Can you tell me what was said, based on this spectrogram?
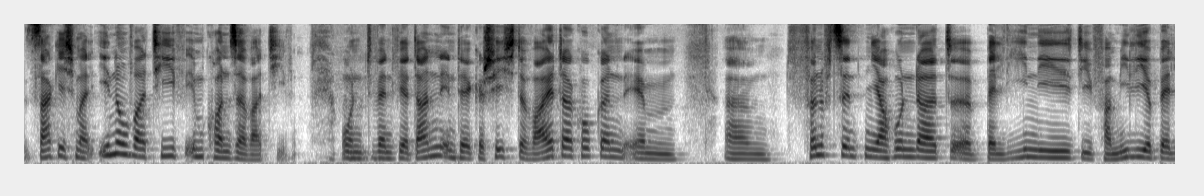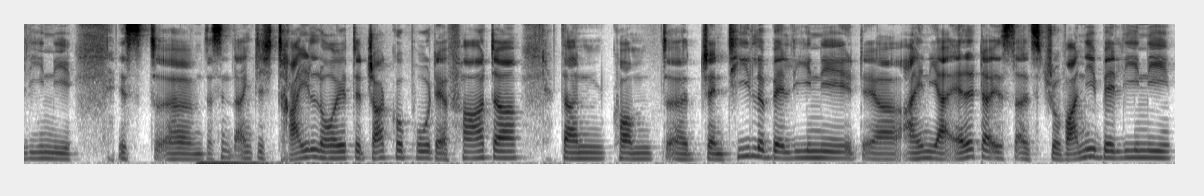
sag ich mal, innovativ im Konservativen. Und wenn wir dann in der Geschichte weiter gucken, im ähm, 15. Jahrhundert, äh, Bellini, die Familie Bellini ist, äh, das sind eigentlich drei Leute, Jacopo, der Vater, dann kommt äh, Gentile Bellini, der ein Jahr älter ist als Giovanni Bellini,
